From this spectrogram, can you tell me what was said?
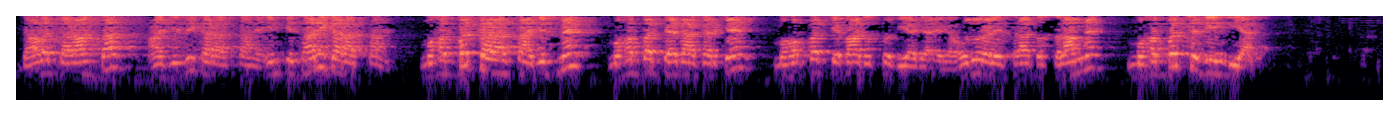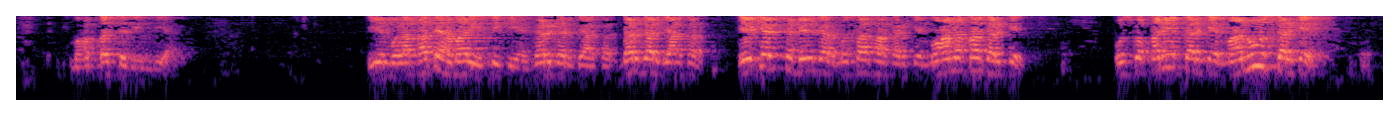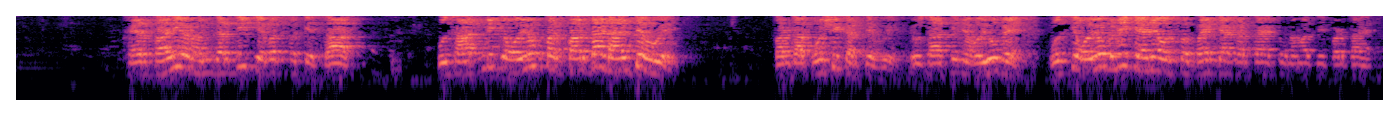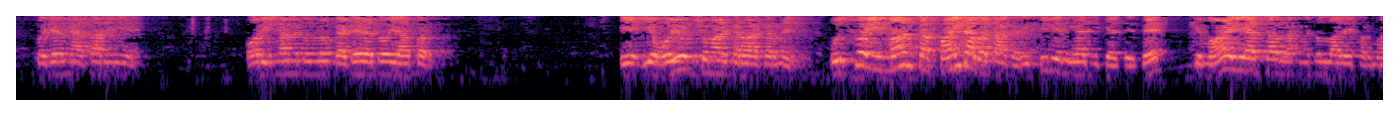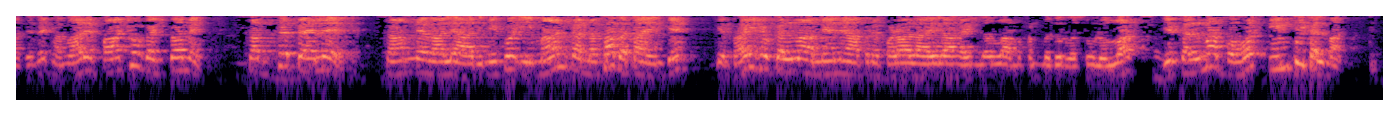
دعوت کا راستہ آجزی کا راستہ ہے، انکساری کا راستہ ہے، محبت کا راستہ ہے، جس میں محبت پیدا کر کے محبت کے بعد اس کو دیا جائے گا۔ حضور علیہ السلاط والسلام نے محبت سے دین دیا ہے۔ محبت سے دین دیا یہ ملاقاتیں ہماری اسی کی ہیں۔ گھر گھر جا کر، در گھر جا کر، ایک ایک سے مل کر مسافہ کر کے معانفہ کر کے، اس کو قریب کر کے، مانوس کر کے خیرخاری اور ہمدردی کے وصف کے ساتھ اس آدمی کے عیوب پر پردہ ڈالتے ہوئے، پردہ پوشی کرتے ہوئے کہ اس آدمی میں عیوب ہے۔ اس کے عیوب نہیں کہہ رہے اس پر بھائی کیا کرتا ہے، تو نماز نہیں پڑھتا ہے، فجر میں آتا نہیں ہے۔ اور عشاء میں تم لوگ بیٹھے رہتے ہو یہاں پر۔ یہ عیوب شمار کروا کر نہیں، اس کو ایمان کا فائدہ بتا کر، اسی لیے نیا جی کہتے تھے کہ ماڑ صاحب رحمۃ اللہ علیہ فرماتے تھے کہ ہمارے پانچوں گشتوں میں سب سے پہلے سامنے والے آدمی کو ایمان کا نفع بتائیں گے کہ بھائی جو کلمہ میں نے آپ نے پڑھا لا الہ الا اللہ محمد الرسول اللہ، یہ کلمہ بہت قیمتی کلمہ ہے۔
